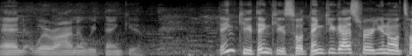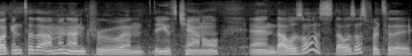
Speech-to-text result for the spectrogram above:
And we're honored. We thank you. Thank you, thank you. So thank you guys for, you know, talking to the Amanan crew and the youth channel. And that was us. That was us for today.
